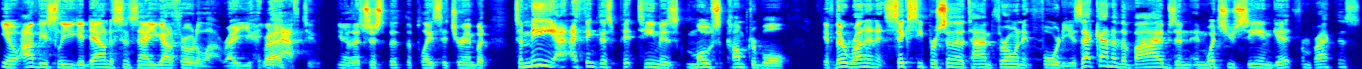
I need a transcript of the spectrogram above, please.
you know, obviously, you get down to Cincinnati, you got to throw it a lot, right? You, right. you, have to. You know, that's just the, the place that you're in. But to me, I, I think this Pitt team is most comfortable if they're running at 60% of the time, throwing at 40, is that kind of the vibes and, and what you see and get from practice?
